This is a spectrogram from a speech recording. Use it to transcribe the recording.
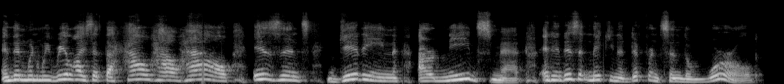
And then when we realize that the how, how, how isn't getting our needs met and it isn't making a difference in the world,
